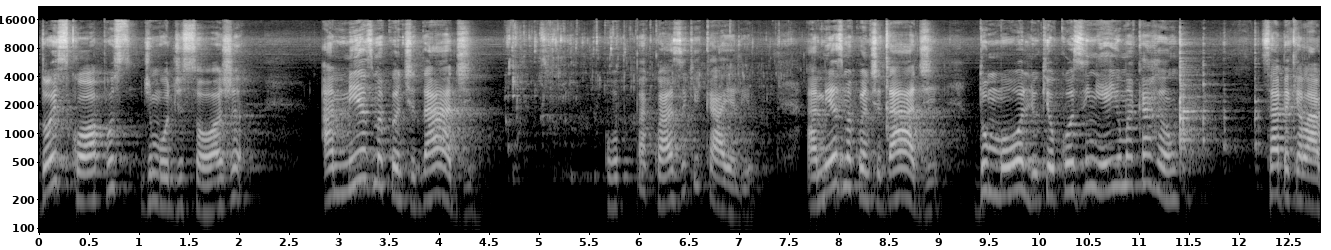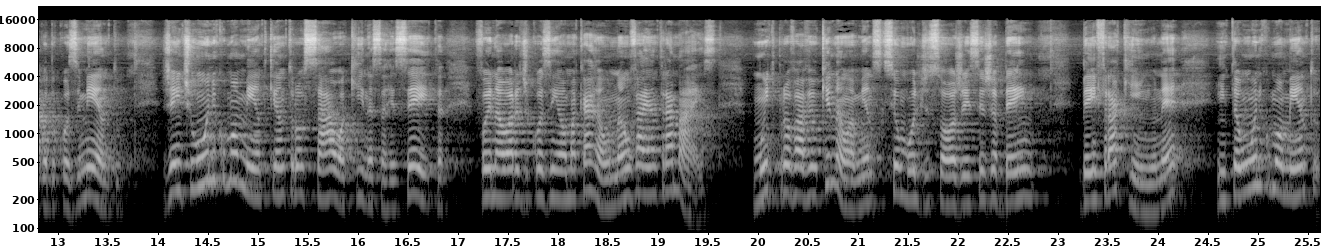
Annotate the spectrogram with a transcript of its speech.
dois copos de molho de soja, a mesma quantidade, opa, quase que cai ali, a mesma quantidade do molho que eu cozinhei o macarrão. Sabe aquela água do cozimento? Gente, o único momento que entrou sal aqui nessa receita foi na hora de cozinhar o macarrão, não vai entrar mais. Muito provável que não, a menos que seu molho de soja aí seja bem, bem fraquinho, né? Então, o único momento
